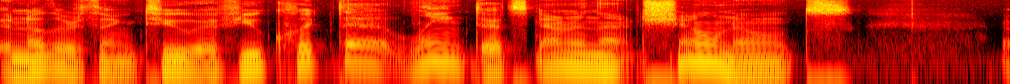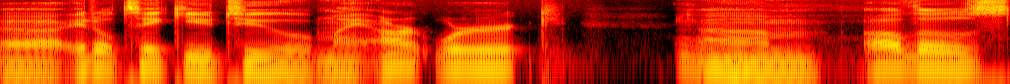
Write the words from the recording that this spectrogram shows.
another thing too, if you click that link that's down in that show notes, uh, it'll take you to my artwork, um, all those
